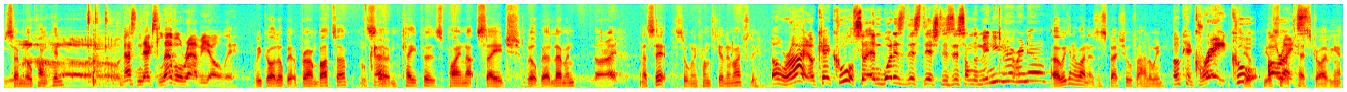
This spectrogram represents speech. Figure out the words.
Seminole pumpkin. Oh, that's next level ravioli. We've got a little bit of brown butter, Okay. some capers, pine nuts, sage, a little bit of lemon. All right. And that's it. It's all going to come together nicely. All right. Okay. Cool. So, and what is this dish? Is this on the menu right now? Uh, we're going to run it as a special for Halloween. Okay. Great. Cool. You're, you're All right. test driving it.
